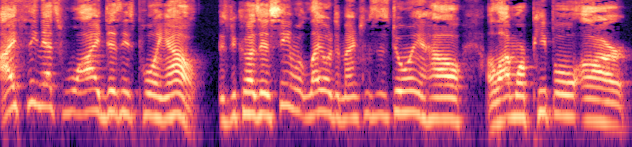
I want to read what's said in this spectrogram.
I think that's why Disney's pulling out is because they're seeing what Lego Dimensions is doing and how a lot more people are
